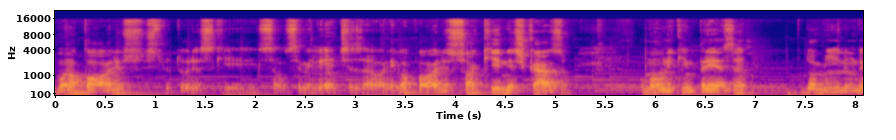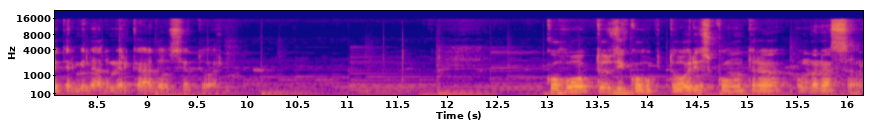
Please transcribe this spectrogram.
Monopólios, estruturas que são semelhantes a oligopólios, só que, neste caso, uma única empresa domina um determinado mercado ou setor. Corruptos e corruptores contra uma nação.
